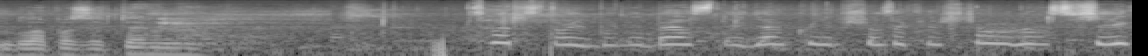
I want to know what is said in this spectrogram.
Була позитивна. Царство йому небесне, дякую, що захищав нас всіх.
